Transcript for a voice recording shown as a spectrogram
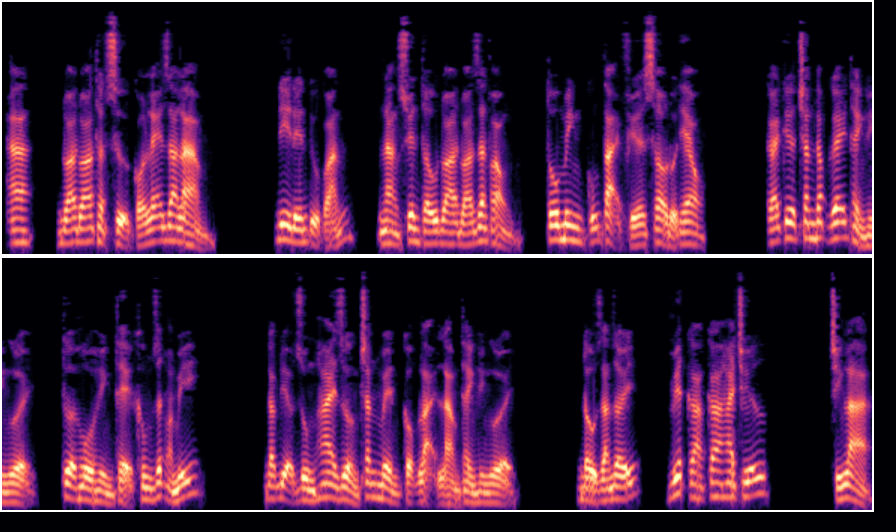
A à, đoá đoá thật sự có lẽ ra làm. Đi đến tử quán nàng xuyên thấu đoá đoá gian phòng tô minh cũng tại phía sau đuổi theo. Cái kia chăn đắp gãy thành hình người tựa hồ hình thể không rất hoàn mỹ đặc địa dùng hai giường chăn mền cộng lại làm thành hình người. Đầu dán giấy, viết ca ca hai chữ. Chính là,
